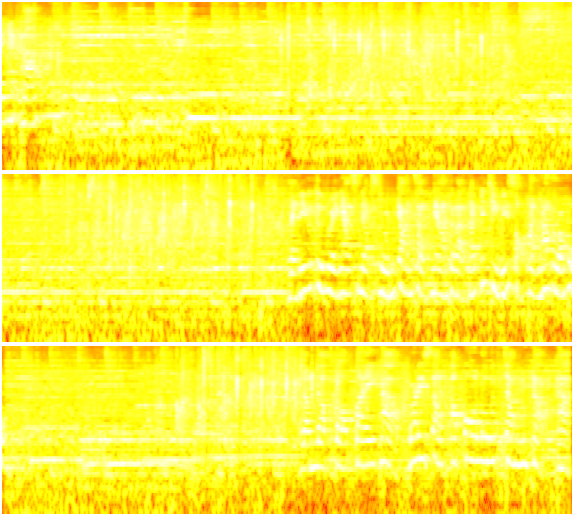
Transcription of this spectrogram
ด้วยนะคะ และนี่ก็คือหน่วยงานสนับสนุนการจัดงานตลาดนัดวิถีวิท2506ลำดับต่อไปค่ะ บริษัทอโปโลจำกัดค่ะ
